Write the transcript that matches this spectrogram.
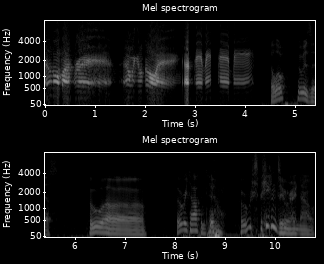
Hello, my friend. How are you doing? A Timmy Timmy? Hello, who is this? Who uh Who are we talking to? who are we speaking to right now?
